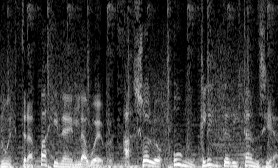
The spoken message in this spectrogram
nuestra página en la web, a solo un clic de distancia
